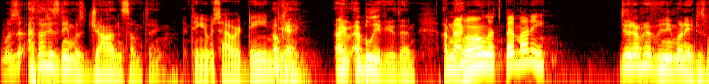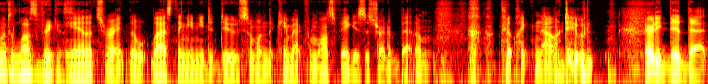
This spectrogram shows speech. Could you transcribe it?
Was it, I thought his name was John something. I think it was Howard Dean. Okay. I I believe you then. I'm not. Well, let's bet money. dude, I don't have any money. I just went to Las Vegas. Yeah, that's right. The last thing you need to do, someone that came back from Las Vegas, is try to bet them. They're like, no, dude. I already did that.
